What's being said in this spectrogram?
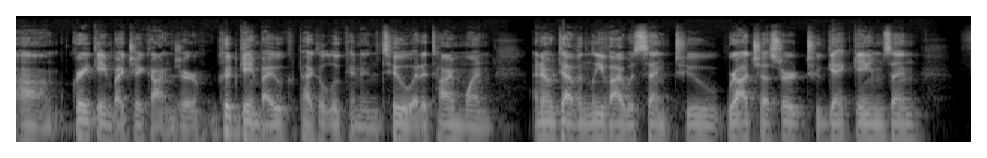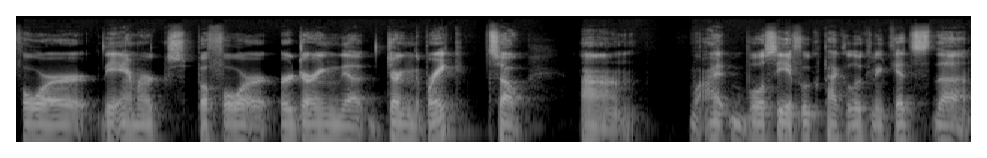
um, great game by Jake Oettinger. Good game by Ukko-Pekka Luukkonen too at a time when I know Devon Levi was sent to Rochester to get games in for the Amerks before or during the during the break. So um, I, we'll see if Ukko-Pekka gets the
